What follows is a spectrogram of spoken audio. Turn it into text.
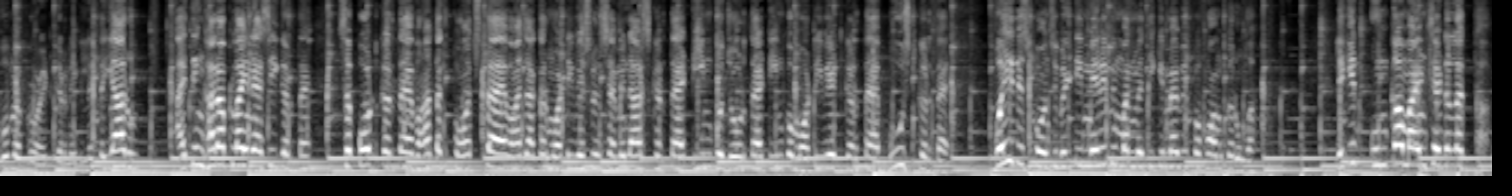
वो मैं प्रोवाइड करने के लिए तैयार हूँ। आई थिंक हर अपलाइन ऐसे ही करता है सपोर्ट करता है, वहाँ तक पहुँचता है, वहाँ जाकर मोटिवेशनल सेमिनार्स करता है टीम को जोड़ता है टीम को मोटिवेट करता है बूस्ट करता है। वही रिस्पॉन्सिबिलिटी मेरे भी मन में थी कि मैं भी परफॉर्म करूँगा। लेकिन उनका माइंडसेट अलग था।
